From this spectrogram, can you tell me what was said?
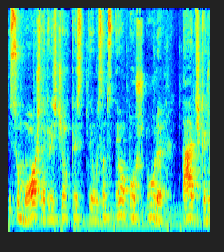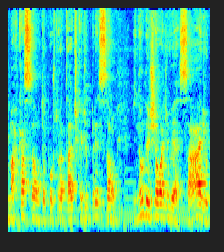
isso mostra que eles tinham, que eles, o Santos tem uma postura tática de marcação, tem uma postura tática de pressão, de não deixar o adversário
